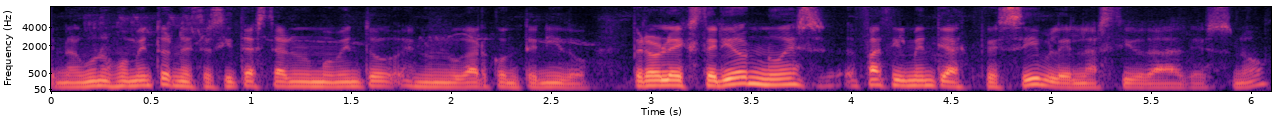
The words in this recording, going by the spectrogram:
En algunos momentos necesita estar en un momento en un lugar contenido. Pero el exterior no es fácilmente accesible en las ciudades, ¿no?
